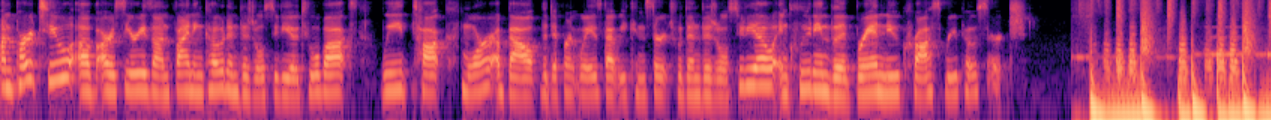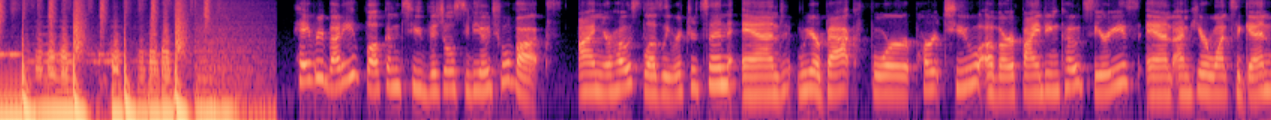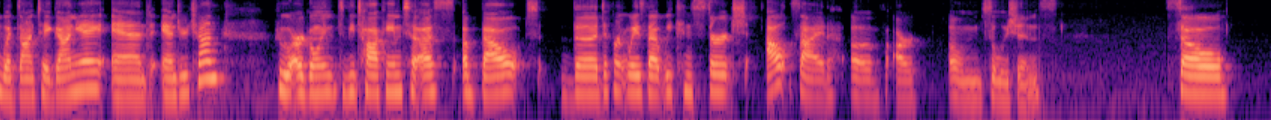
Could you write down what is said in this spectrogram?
On part two of our series on finding code in Visual Studio Toolbox, we talk more about the different ways that we can search within Visual Studio, including the brand new cross repo search. Hey everybody, welcome to Visual Studio Toolbox. I'm your host, Leslie Richardson, and we are back for part two of our Finding Code series. And I'm here once again with Dante Gagne and Andrew Chung who are going to be talking to us about the different ways that we can search outside of our own solutions. So,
